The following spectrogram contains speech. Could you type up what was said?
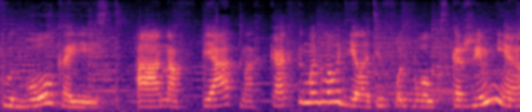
футболка есть, а она в пятнах, как ты могла уделать эту футболку? Скажи мне.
